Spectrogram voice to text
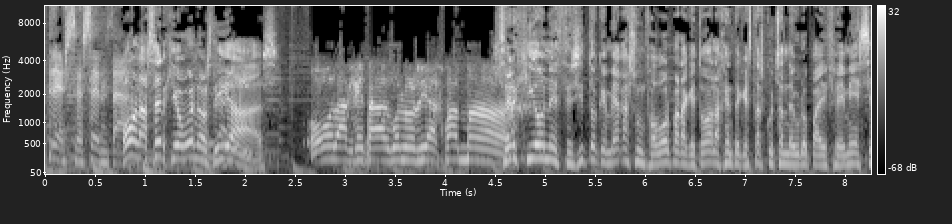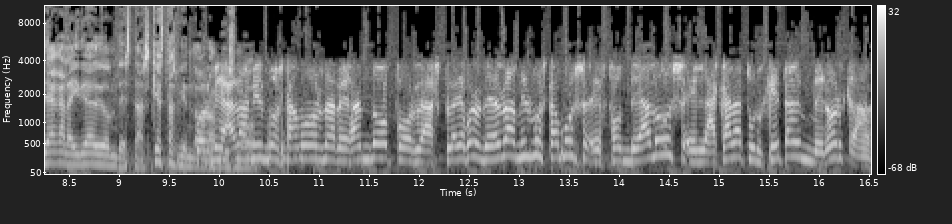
360. Hola Sergio, buenos días. Hola, ¿qué tal? Buenos días, Juanma. Sergio, necesito que me hagas un favor para que toda la gente que está escuchando Europa FM se haga la idea de dónde estás. ¿Qué estás viendo Pues ahora mira, mismo? ahora mismo estamos navegando por las playas. Bueno, de ahora mismo estamos eh, fondeados en la cara turqueta en Menorca.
